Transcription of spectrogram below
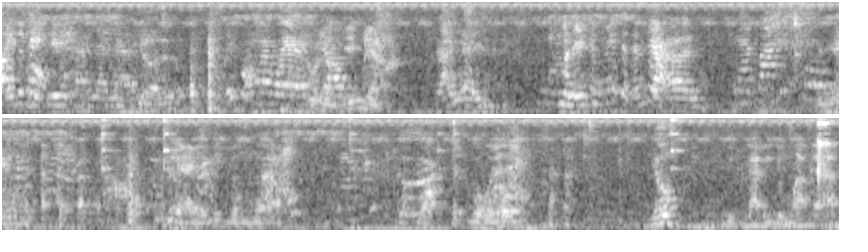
Ờ biết nữa Cái con ngay làm chín Mình em xem thấy được anh ha Trời ơi nhà vậy biết dùng mặt gọt chết rồi luôn vô biết cả biết dùng mặt cả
